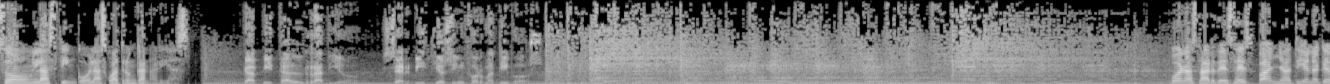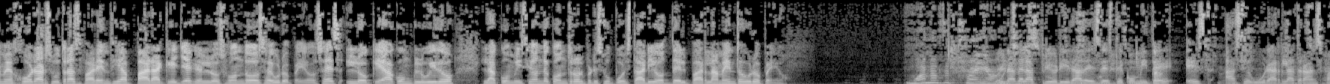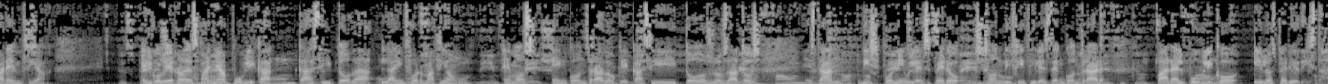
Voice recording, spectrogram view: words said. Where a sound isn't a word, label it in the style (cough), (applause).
Son las 5, las 4 en Canarias. Capital Radio, servicios informativos. Buenas tardes. España tiene que mejorar su transparencia para que lleguen los fondos europeos. Es lo que ha concluido la Comisión de Control Presupuestario del Parlamento Europeo. Una de las prioridades de este comité es asegurar la transparencia. El Gobierno de España publica casi toda la información. Hemos encontrado que casi todos los datos están disponibles, pero son difíciles de encontrar para el público y los periodistas.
